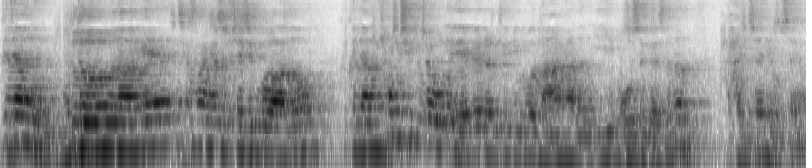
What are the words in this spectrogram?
그냥 무던하게 세상에서 죄짓고 와도 그냥 형식적으로 예배를 드리고 나아가는 이 모습에서는 발전이 없어요.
